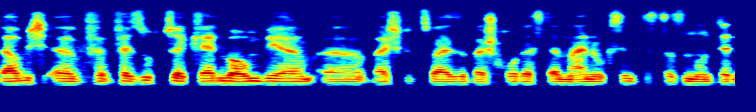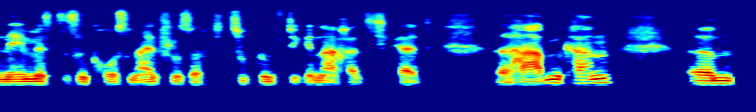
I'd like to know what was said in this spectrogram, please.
glaube ich, äh, versucht zu erklären, warum wir äh, beispielsweise bei Schroders der Meinung sind, dass das ein Unternehmen ist, das einen großen Einfluss auf die zukünftige Nachhaltigkeit äh, haben kann. Ähm,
